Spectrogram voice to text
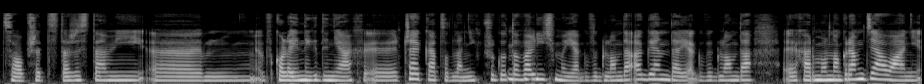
co przed stażystami w kolejnych dniach e, czeka, co dla nich przygotowaliśmy, jak wygląda agenda, jak wygląda e, harmonogram działań.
